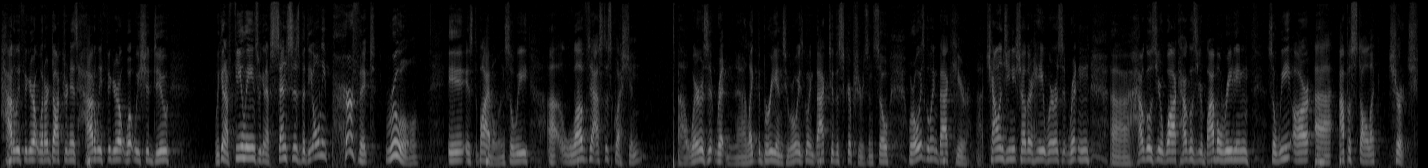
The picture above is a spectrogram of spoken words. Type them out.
how do we figure out what our doctrine is? How do we figure out what we should do? We can have feelings, we can have senses, but the only perfect rule is, is the Bible. And so we uh, love to ask this question uh, where is it written? Like the Bereans, who are always going back to the scriptures. And so we're always going back here, uh, challenging each other hey, where is it written? Uh, how goes your walk? How goes your Bible reading? So we are an apostolic church.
